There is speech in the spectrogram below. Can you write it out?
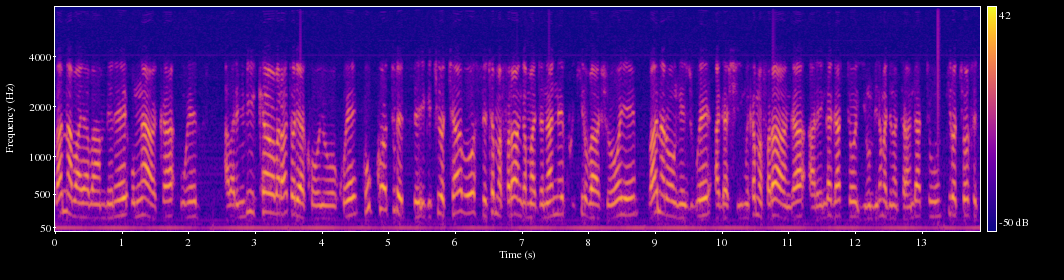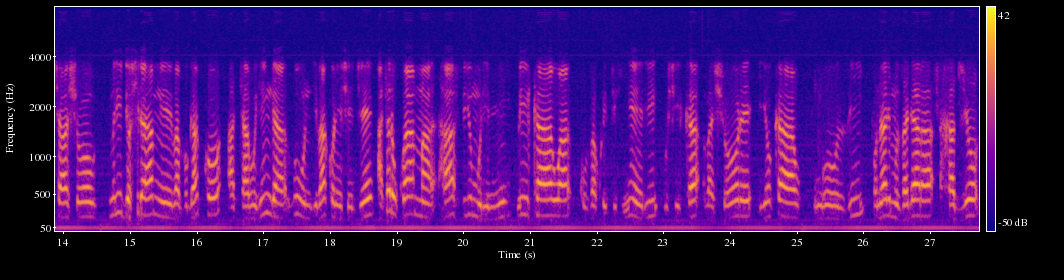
banabaye aba mbere umwaka uhetse abarimyi b'ikawa barahatoreye akoyokwe kuko turetse igiciro cya bose cy'amafaranga amajana ane ku kiro bashoye banarongejwe agashimwe k'amafaranga arenga gato igihumbi n'amajana atandatu ku kiro cyose cyashowe muri iryo shyirahamwe bavuga ko atabuhinga bundi bakoresheje atari ukwama hafi y'umurimyi w'ikawa kuva ku ipikinyeri gushika bashore iyo kawa ingozi ponari muzagara hajyo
